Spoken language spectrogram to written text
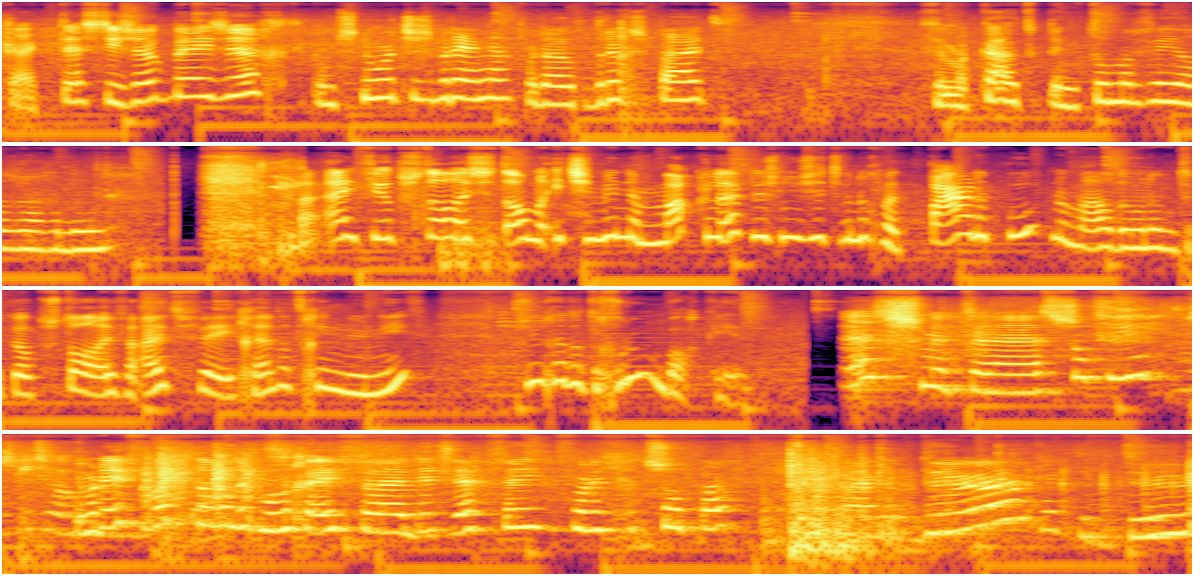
Kijk, Tess die is ook bezig. Die komt snoertjes brengen voor de hoge drukspuit. Ik vind het maar koud, ik denk toch maar veel zo gaan doen. Bij Ivy op stal is het allemaal ietsje minder makkelijk. Dus nu zitten we nog met paardenpoep. Normaal doen we dat natuurlijk op stal even uitvegen. Dat ging nu niet. Dus nu gaat het de groenbak in. Yes, met uh, Sophie. Je moet even wachten, want ik moet nog even uh, dit wegvegen voordat je gaat soppen. Maar de deur, kijk de deur.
